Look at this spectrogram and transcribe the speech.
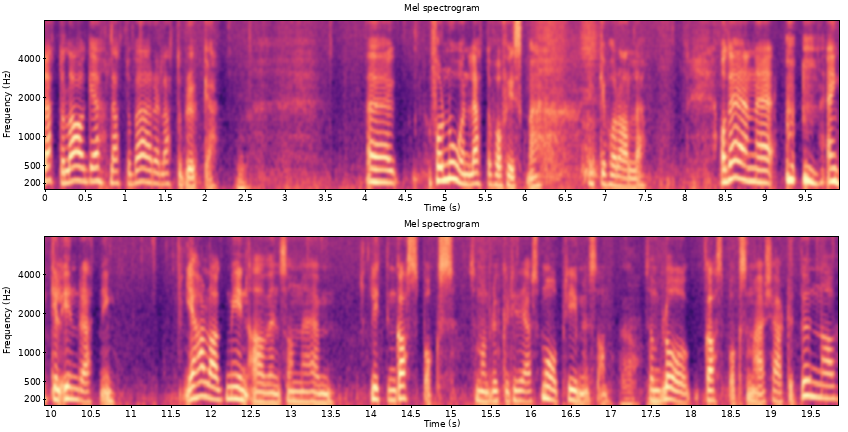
Lett å lage, lett å bære, lett å bruke. Eh, for noen lett å få fisk med, ikke for alle. Og det er en eh, enkel innretning. Jeg har lagd min av en sånn eh, liten gassboks som man bruker til de her små primusene. Ja. Sånn blå gassboks som jeg har skåret ut bunnen av.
